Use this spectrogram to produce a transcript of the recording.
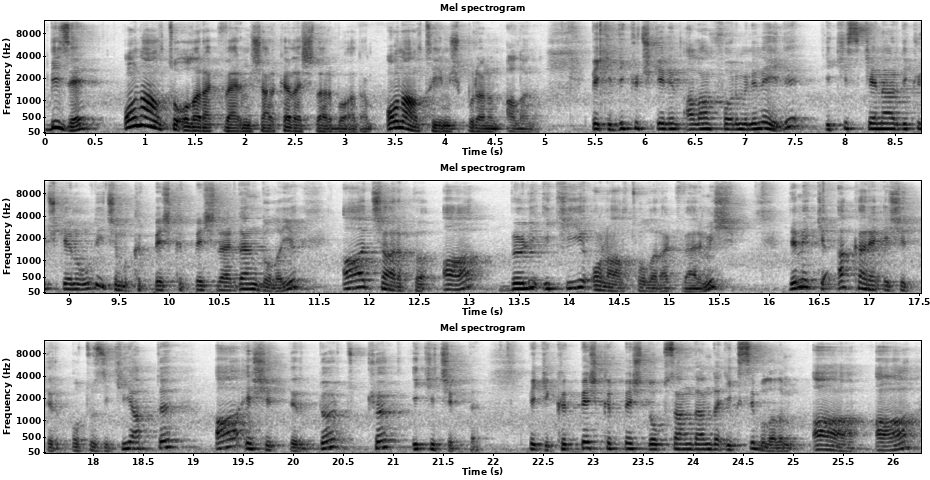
bize 16 olarak vermiş arkadaşlar bu adam. 16'ymış buranın alanı. Peki dik üçgenin alan formülü neydi? İkiz kenar dik üçgen olduğu için bu 45-45'lerden dolayı A çarpı A bölü 2'yi 16 olarak vermiş. Demek ki A kare eşittir 32 yaptı. A eşittir 4 kök 2 çıktı. Peki 45-45-90'dan da x'i bulalım. A, A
